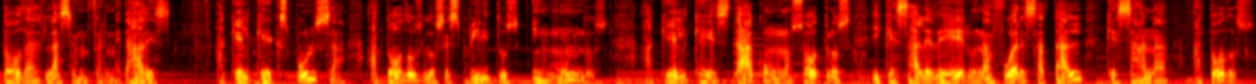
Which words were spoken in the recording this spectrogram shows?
todas las enfermedades aquel que expulsa a todos los espíritus inmundos, aquel que está con nosotros y que sale de él una fuerza tal que sana a todos.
